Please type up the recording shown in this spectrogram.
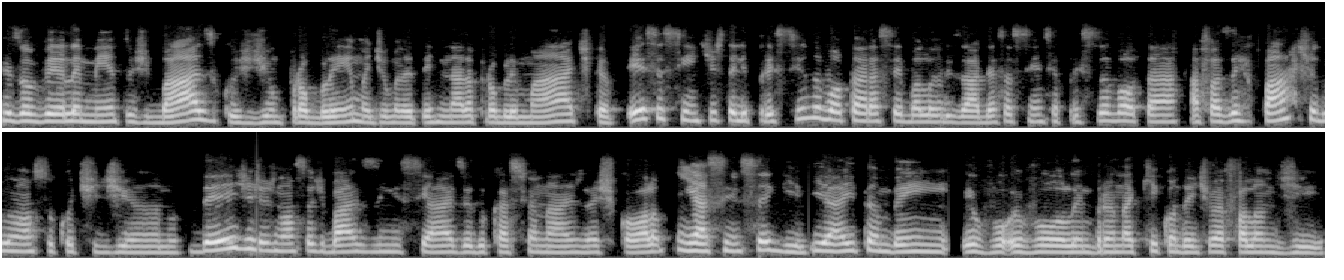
resolver elementos básicos de um problema, de uma determinada problemática, esse cientista ele precisa voltar a ser valorizado, essa ciência precisa voltar a fazer parte do nosso cotidiano, desde as nossas bases iniciais educacionais na escola e assim seguir. E aí também eu vou, eu vou lembrando aqui, quando a gente vai falando de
